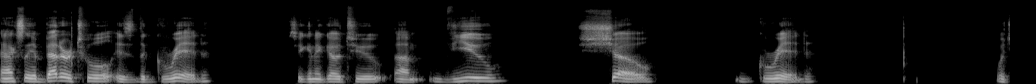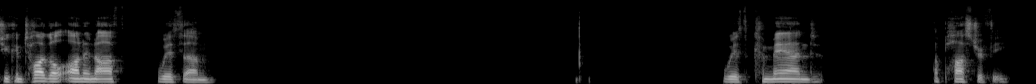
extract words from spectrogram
Actually, a better tool is the grid. So you're going to go to um, View, Show, Grid, which you can toggle on and off with um, with Command apostrophe.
